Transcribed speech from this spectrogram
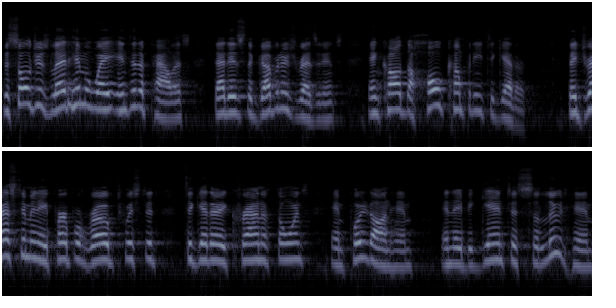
The soldiers led him away into the palace, that is, the governor's residence, and called the whole company together. They dressed him in a purple robe, twisted together a crown of thorns, and put it on him, and they began to salute him,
